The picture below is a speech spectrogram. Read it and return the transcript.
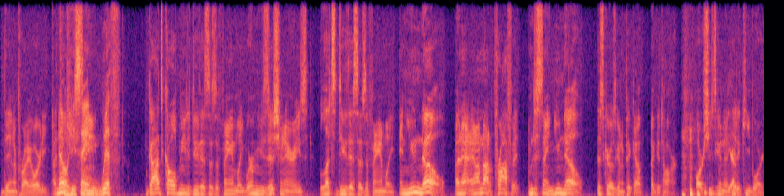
than a priority. I No, think he's, saying, with. God's called me to do this as a family. We're musicianaries. Let's do this as a family. And you know, and, I, and I'm not a prophet. I'm just saying, you know, this girl's going to pick up a guitar, or she's going to hit a keyboard,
